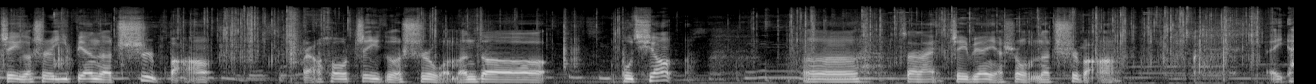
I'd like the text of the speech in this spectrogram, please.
这个是一边的翅膀，然后这个是我们的步枪，嗯。再来，这边也是我们的翅膀，哎呀，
